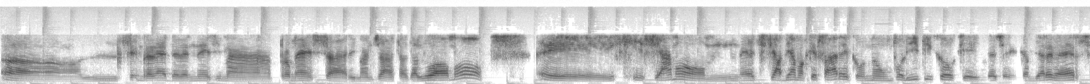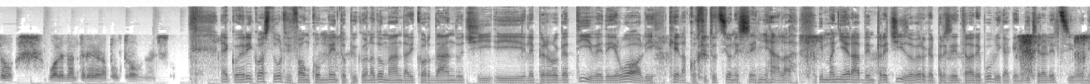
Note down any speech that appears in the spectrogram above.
uh, sembrerebbe l'ennesima promessa rimangiata dall'uomo e che siamo, eh, abbiamo a che fare con un politico che invece che cambiare verso vuole mantenere la poltrona. Insomma. Ecco, Enrico Astolfi fa un commento più che una domanda ricordandoci i, le prerogative dei ruoli che la Costituzione segnala in maniera ben precisa, ovvero che il Presidente della Repubblica che indice le elezioni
